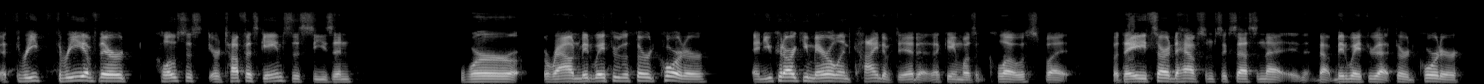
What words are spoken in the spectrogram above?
Uh, three three of their closest or toughest games this season were around midway through the third quarter, and you could argue Maryland kind of did. Uh, that game wasn't close, but but they started to have some success in that about midway through that third quarter.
